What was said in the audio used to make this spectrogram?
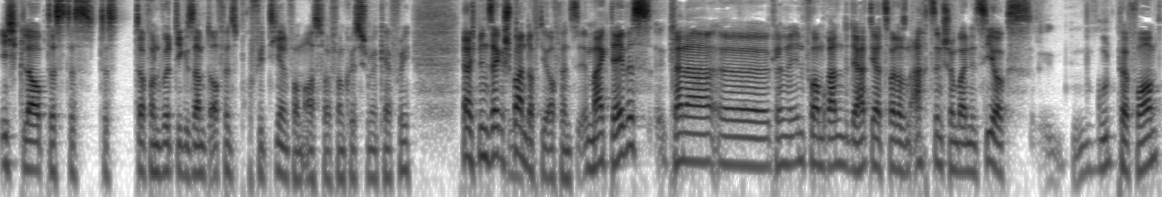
ich glaube, dass das, das davon wird die gesamte Offense profitieren vom Ausfall von Christian McCaffrey. Ja, ich bin sehr gespannt auf die Offense. Mike Davis, kleiner äh, kleine Info am Rande, der hat ja 2018 schon bei den Seahawks gut performt,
